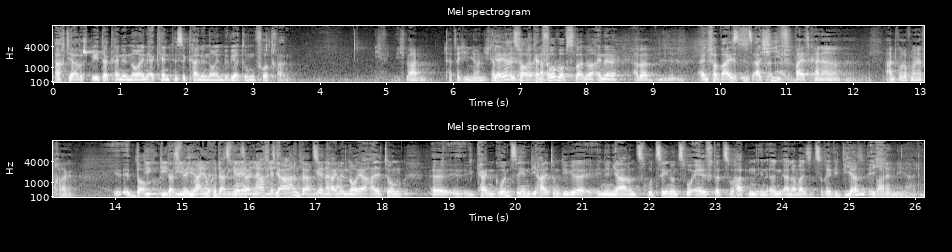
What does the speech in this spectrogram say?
acht Jahre später, keine neuen Erkenntnisse, keine neuen Bewertungen vortragen. Ich, ich war tatsächlich noch nicht dabei. Ja, ja, es war auch kein aber, Vorwurf, es war nur eine, aber, ein Verweis ins Archiv. War jetzt keine Antwort auf meine Frage. Äh, doch, die, die, dass die, wir, hier, Meinung dass wir seit acht Jahren dazu keine haben. neue Haltung, äh, keinen Grund sehen, die Haltung, die wir in den Jahren 2010 und 2011 dazu hatten, in irgendeiner Weise zu revidieren. Was war denn die Haltung?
